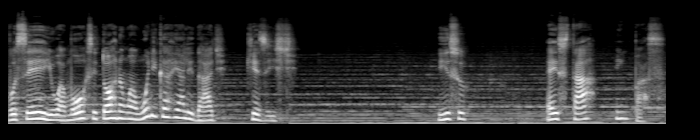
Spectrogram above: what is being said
Você e o amor se tornam a única realidade que existe. Isso é estar em paz.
